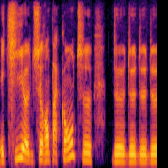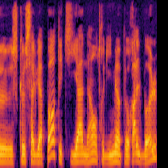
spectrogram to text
et qui euh, ne se rend pas compte euh, de, de, de, de ce que ça lui apporte et qui en a entre guillemets un peu ras-le-bol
